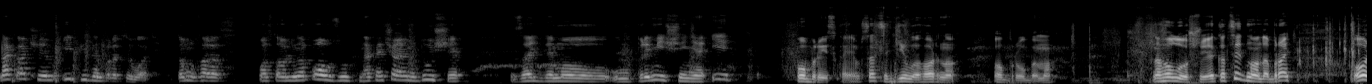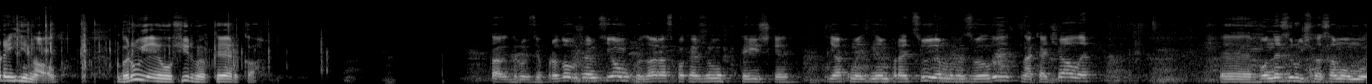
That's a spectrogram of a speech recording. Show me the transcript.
Накачуємо і підемо працювати. Тому зараз поставлю на паузу, накачаємо дужче, зайдемо у приміщення і побризкаємо. Все це діло гарно обробимо. Наголошую, екоцид треба брати оригінал. Беру я його фірми КРК. Так, друзі, продовжуємо зйомку. Зараз покажу трішки, як ми з ним працюємо, розвели, накачали. Е, бо незручно самому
